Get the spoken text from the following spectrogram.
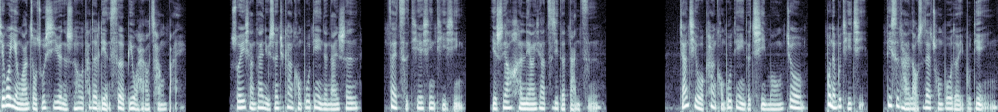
结果演完走出戏院的时候，他的脸色比我还要苍白。所以想带女生去看恐怖电影的男生，在此贴心提醒，也是要衡量一下自己的胆子。讲起我看恐怖电影的启蒙，就不能不提起第四台老是在重播的一部电影。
